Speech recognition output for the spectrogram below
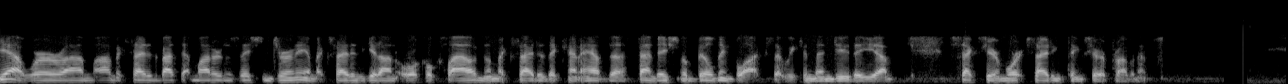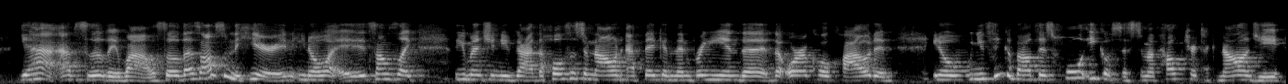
yeah, we're um, I'm excited about that modernization journey. I'm excited to get on Oracle Cloud, and I'm excited to kind of have the foundational building blocks that we can then do the um, sexier, more exciting things here at Providence. Yeah, absolutely. Wow. So that's awesome to hear. And you know, it sounds like you mentioned you've got the whole system now in Epic, and then bringing in the the Oracle Cloud. And you know, when you think about this whole ecosystem of healthcare technology,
